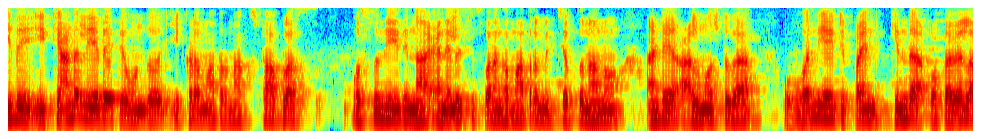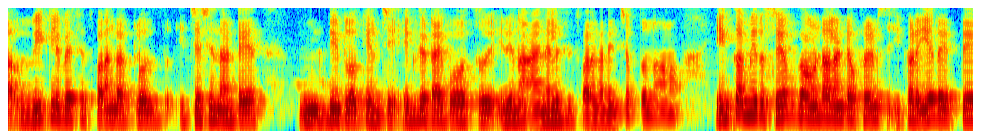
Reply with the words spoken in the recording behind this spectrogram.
ఇది ఈ క్యాండిల్ ఏదైతే ఉందో ఇక్కడ మాత్రం నాకు స్టాప్ లాస్ వస్తుంది. ఇది నా అనాలిసిస్ పరంగా మాత్రం మీకు చెప్తున్నాను. అంటే ఆల్మోస్ట్గా వన్ ఎయిటీ పైన కింద ఒకవేళ వీక్లీ బేసిస్ పరంగా క్లోజ్ ఇచ్చేసిందంటే దీంట్లోకి వెళ్ళి ఎగ్జిట్ అయిపోవచ్చు. ఇది నా అనాలిసిస్ పరంగా నేను చెప్తున్నాను. ఇంకా మీరు సేఫ్గా ఉండాలంటే ఫ్రెండ్స్ ఇక్కడ ఏదైతే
